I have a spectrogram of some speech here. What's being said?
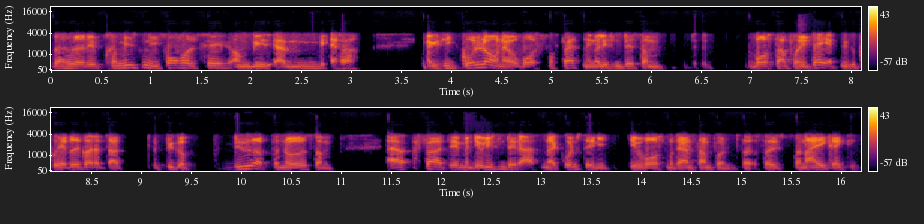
hvad hedder det, præmissen i forhold til, om vi er, altså, man kan sige, at grundloven er jo vores forfatning, og ligesom det, som vores samfund i dag er bygget på. Jeg ved godt, at der bygger videre på noget, som er før det, men det er jo ligesom det, der er, sådan, der er grundsten i, i vores moderne samfund. Så, så, så nej, ikke rigtigt.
